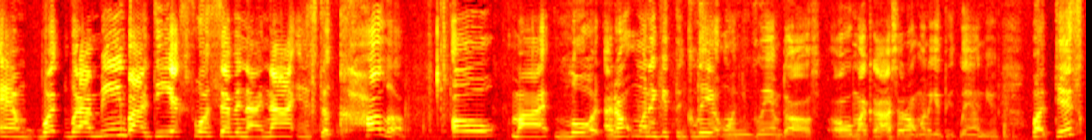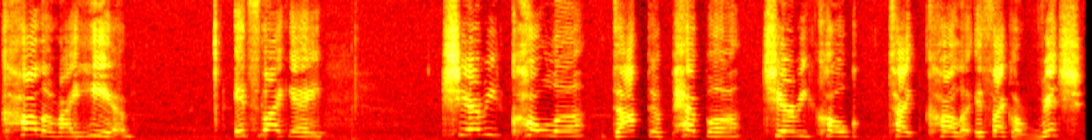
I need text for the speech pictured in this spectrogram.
And what, what I mean by DX4799 is the color Oh my lord. I don't want to get the glare on you, glam dolls. Oh my gosh, I don't want to get the glare on you. But this color right here, it's like a cherry cola Dr. Pepper cherry coke type color. It's like a rich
